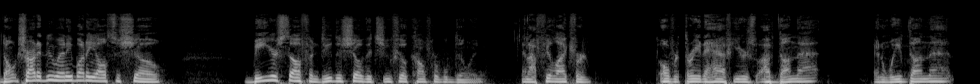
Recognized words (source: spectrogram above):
Don't try to do anybody else's show. Be yourself and do the show that you feel comfortable doing. And I feel like for over three and a half years, I've done that and we've done that.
